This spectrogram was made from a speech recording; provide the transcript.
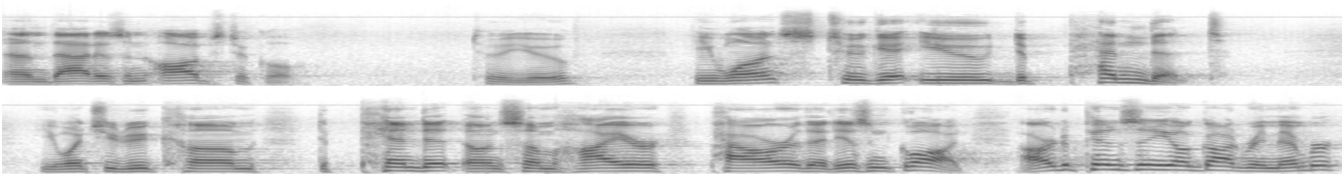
And that is an obstacle to you. He wants to get you dependent. He wants you to become dependent on some higher power that isn't God. Our dependency on God, remember,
